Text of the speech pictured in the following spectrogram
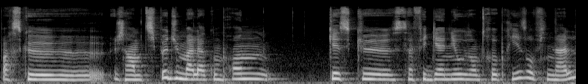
Parce que j'ai un petit peu du mal à comprendre qu'est-ce que ça fait gagner aux entreprises au final.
